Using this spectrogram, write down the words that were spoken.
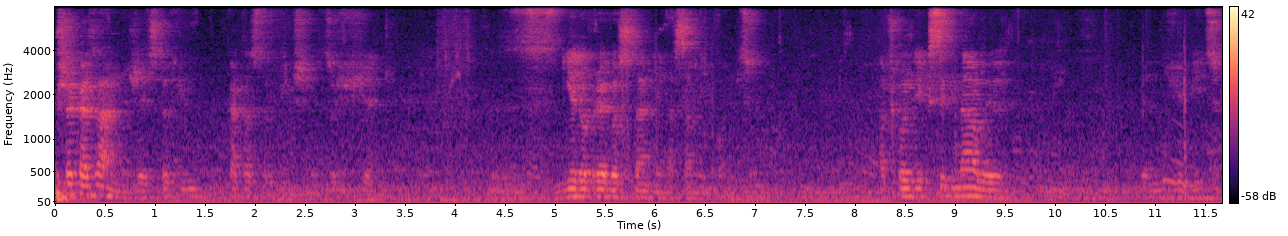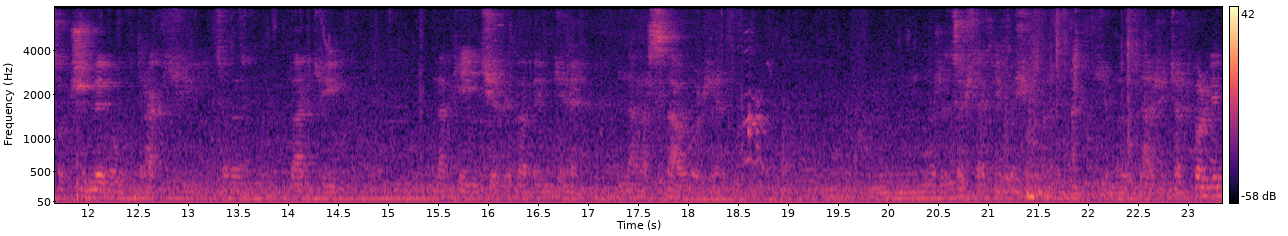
przekazany, że jest to film katastroficzny, coś się z niedobrego stanie na samym końcu. Aczkolwiek sygnały będzie widz otrzymywał w trakcie i coraz bardziej napięcie chyba będzie narastało, że może coś takiego się ma, się ma zdarzyć. Aczkolwiek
